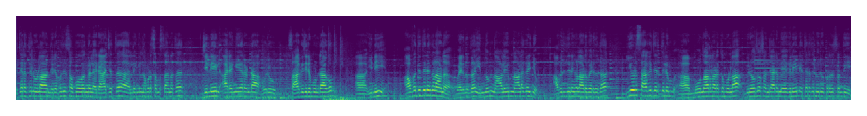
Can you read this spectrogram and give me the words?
ഇത്തരത്തിലുള്ള നിരവധി സംഭവങ്ങൾ രാജ്യത്ത് അല്ലെങ്കിൽ നമ്മുടെ സംസ്ഥാനത്ത് ജില്ലയിൽ അരങ്ങേറേണ്ട ഒരു സാഹചര്യമുണ്ടാകും. ഇനി അവധി ദിനങ്ങളാണ് വരുന്നത്. ഇന്നും നാളെയും നാളെ കഴിഞ്ഞും അവധി ദിനങ്ങളാണ് വരുന്നത്. ഈ ഒരു സാഹചര്യത്തിലും മൂന്നാറിലടക്കമുള്ള വിനോദസഞ്ചാര മേഖലയിൽ ഇത്തരത്തിലൊരു പ്രതിസന്ധി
